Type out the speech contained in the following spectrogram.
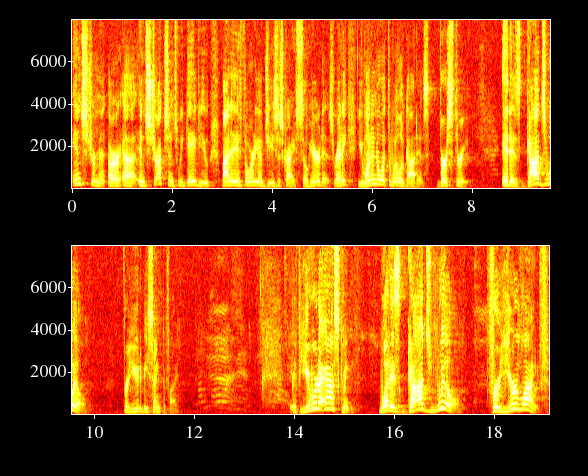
instrument or uh, instructions we gave you by the authority of Jesus Christ. So here it is. Ready? You want to know what the will of God is? Verse 3. It is God's will for you to be sanctified. If you were to ask me, what is God's will for your life?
